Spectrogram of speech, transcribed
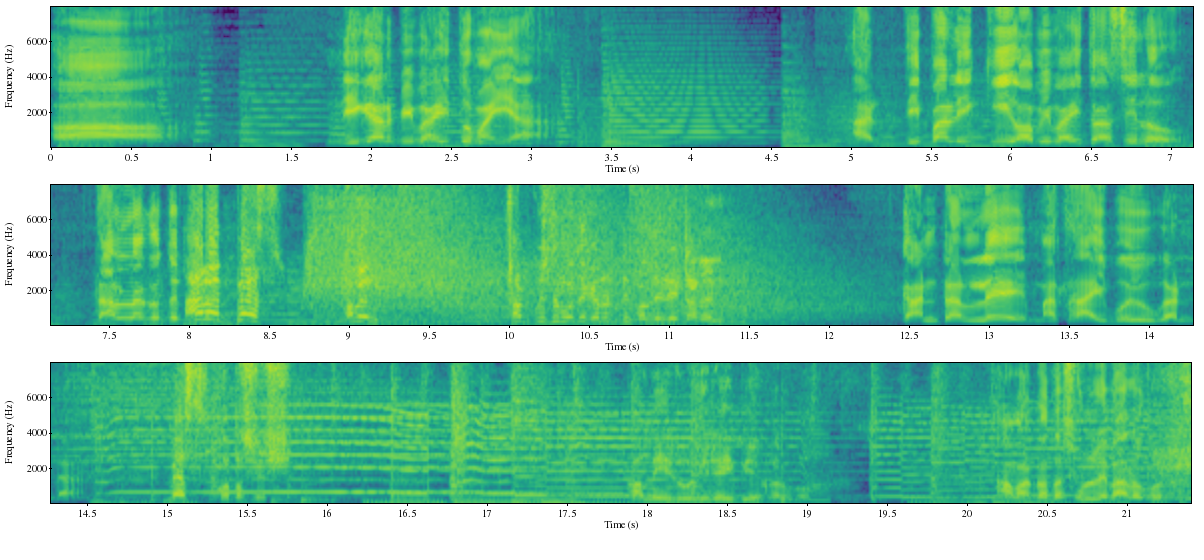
হ্যাঁ নিগার বিবাহিত মাইয়া। আর দীপালি কি অবিবাহিত আছিল? তার লাগে তো আরে ব্যাস! হবেন সব কিছুর মধ্যে কেন ডিফাল্ট টানেন কান টানলে মাথা আইবই উগান্ডা। ব্যাস কথা শেষ। আমি রুহিরেই বিয়ে করব। আমার কথা শুনলে ভালো করতি।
